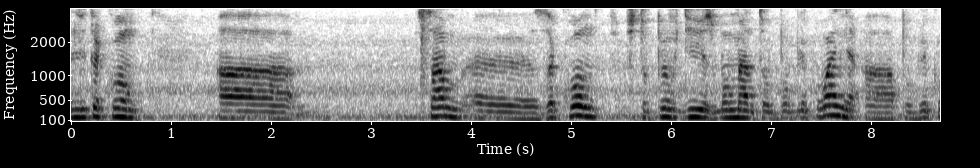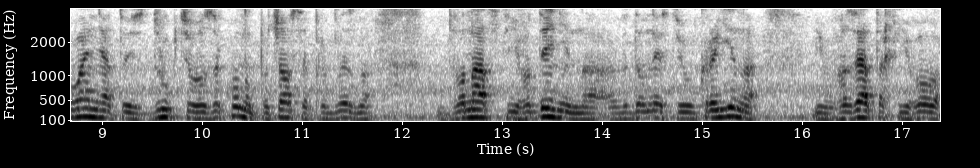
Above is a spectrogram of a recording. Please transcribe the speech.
літаком. А сам закон вступив в дію з моменту опублікування, а опублікування, тобто друк цього закону почався приблизно в 12 годині на видавництві Україна, і в газетах його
